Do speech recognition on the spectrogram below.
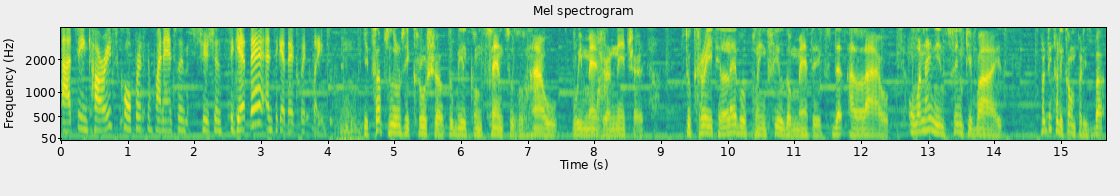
uh, to encourage corporates and financial institutions to get there and to get there quickly. It's absolutely crucial to build consensus on how we measure nature to create a level playing field of metrics that allow, on one hand, incentivize particularly companies, but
